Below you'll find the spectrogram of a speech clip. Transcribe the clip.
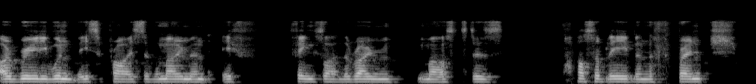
I really wouldn't be surprised at the moment if things like the Rome Masters, possibly even the French,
